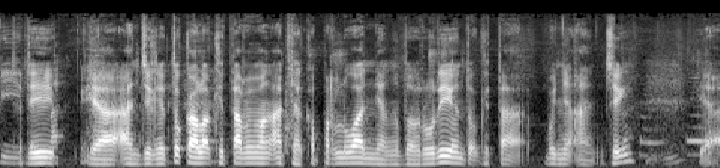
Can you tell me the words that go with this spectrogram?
Jadi ya anjing itu kalau kita memang ada keperluan yang doruri untuk kita punya anjing ya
